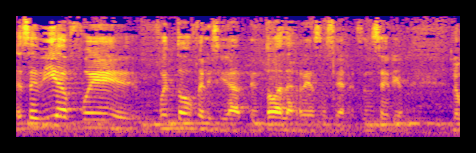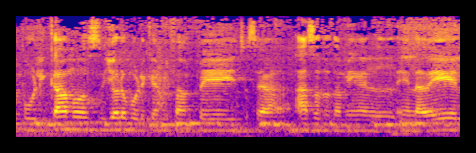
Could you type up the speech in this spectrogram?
Ese día fue, fue todo felicidad en todas las redes sociales, en serio. Lo publicamos, yo lo publiqué en mi fanpage, o sea, Asato también en, en la de él.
